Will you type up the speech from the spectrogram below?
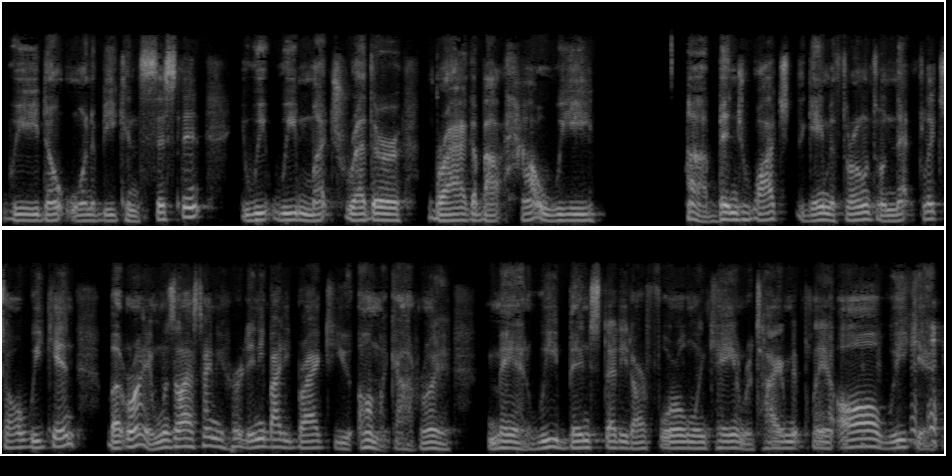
We don't want to be consistent we we much rather brag about how we uh, binge watched the Game of Thrones on Netflix all weekend. But Ryan, when's the last time you heard anybody brag to you? Oh my God, Ryan, man, we binge studied our 401k and retirement plan all weekend.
